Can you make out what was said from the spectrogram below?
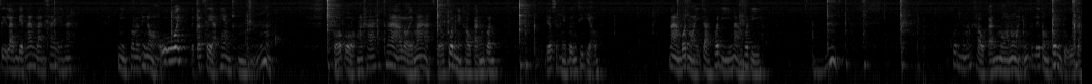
ซื้อร้านเวียดนามร้านไทยนะนี่พ่อแม่พี่น้องโอ้ยเป็นตาแสบแห้งขอบอกนะคะหน้าอร่อยมาก เดี๋ยวคนให้เขากันก่อน เดี๋ยวจะให้เบิ้งที่เดียวน้ำบ่หน่อยจ้ะพอดีน้ำพอดีอื้อคนให้มันเข้ากันมอหน่อยมันก็เลยต้องคนดูจ้ะ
